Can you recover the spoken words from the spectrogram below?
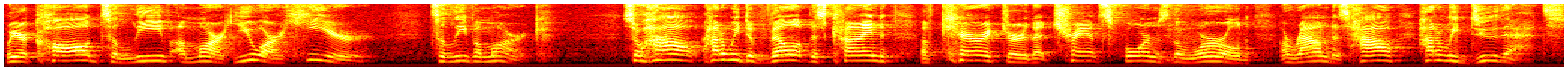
We are called to leave a mark. You are here to leave a mark. So, how, how do we develop this kind of character that transforms the world around us? How, how do we do that?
